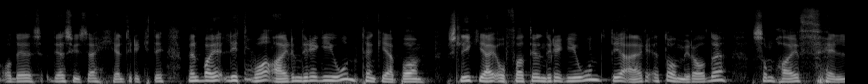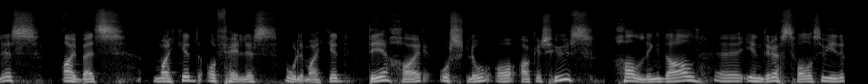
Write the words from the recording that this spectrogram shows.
Og Det, det syns jeg er helt riktig. Men bare litt, hva er en region, tenker jeg på. Slik jeg oppfatter en region, det er et område som har felles arbeidsmarked og felles boligmarked. Det har Oslo og Akershus. Hallingdal, eh, Indre Østfold osv.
